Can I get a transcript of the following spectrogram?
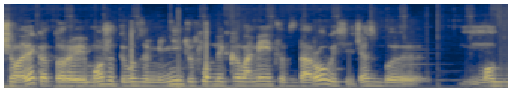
человек, который может его заменить, условный Коломейцев здоровый, сейчас бы мог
